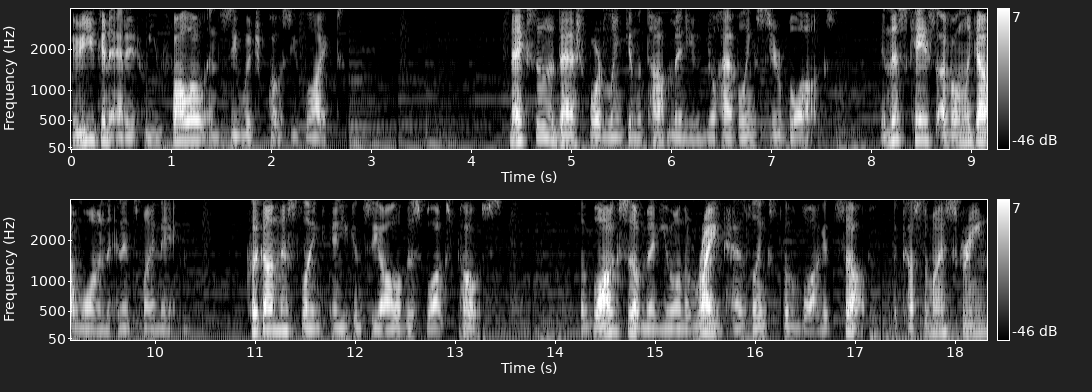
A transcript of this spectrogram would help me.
Here you can edit who you follow and see which posts you've liked. Next to the dashboard link in the top menu, you'll have links to your blogs. In this case, I've only got one, and it's my name. Click on this link and you can see all of this blog's posts. The blog submenu on the right has links to the blog itself, the customized screen,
